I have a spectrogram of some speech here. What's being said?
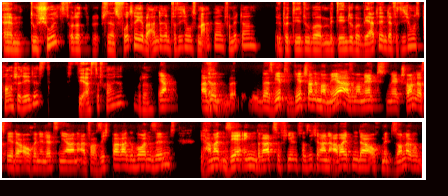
Ähm, du schulst oder sind das Vorträge bei anderen Versicherungsmaklern, Vermittlern, über die du über, mit denen du über Werte in der Versicherungsbranche redest? Das ist die erste Frage, oder? Ja, also ja. das wird, wird schon immer mehr. Also man merkt, merkt schon, dass wir da auch in den letzten Jahren einfach sichtbarer geworden sind wir haben halt einen sehr engen Draht zu vielen Versicherern, arbeiten da auch mit, Sonder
